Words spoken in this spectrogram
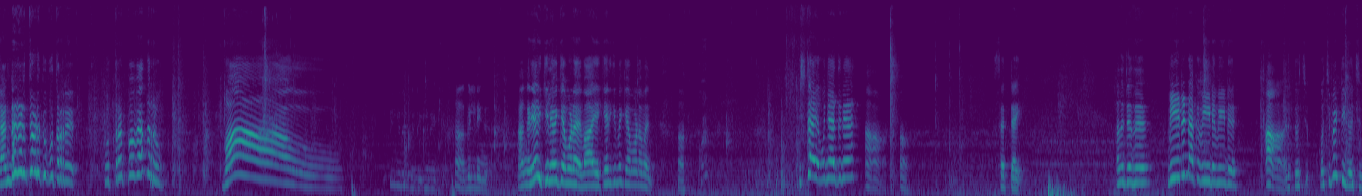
രണ്ടെണ്ണം എടുത്തു കൊടുക്കും പുത്രന്. പുത്ര ഇപ്പൊ വെതറും. ആ ബിൽഡിങ് അങ്ങനെ ആയിരിക്കില്ലേ വെക്കാൻ പോണേ? വായക്കായിരിക്കും വെക്കാൻ പോണവൻ ആ. ഇഷ്ടായോ കുഞ്ഞാത്തിന് ആ ആ ആ. സെറ്റായി. എന്നിട്ടത്? വീടുണ്ടാക്ക വീട് വീട്. ആ ആ എടുത്തു വെച്ചു. കൊച്ചു പെട്ടിയിൽ വെച്ചു.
